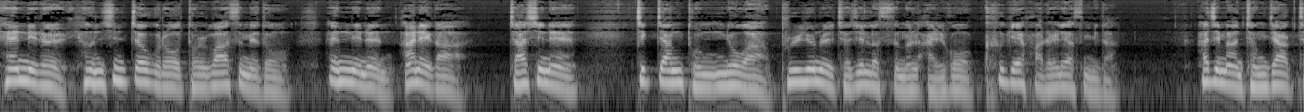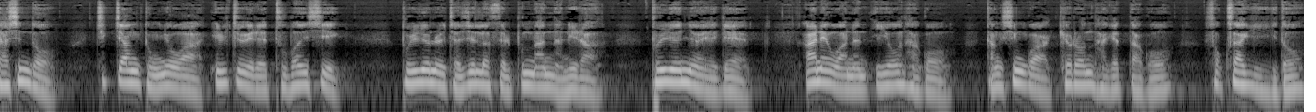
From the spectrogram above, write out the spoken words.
헨리를 현신적으로 돌보았음에도 헨리는 아내가 자신의 직장 동료와 불륜을 저질렀음을 알고 크게 화를 내었습니다. 하지만 정작 자신도 직장 동료와 일주일에 두 번씩 불륜을 저질렀을 뿐만 아니라 불륜녀에게 아내와는 이혼하고 당신과 결혼하겠다고 속삭이기도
